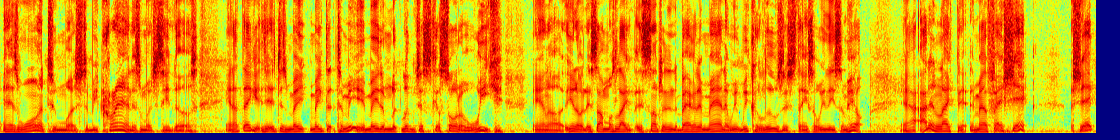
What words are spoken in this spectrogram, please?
and has won too much to be crying as much as he does. And I think it, it just made make the, to me it made him look look just sort of weak. And uh, you know, it's almost like it's something in the back of their mind that we, we could lose this thing, so we need some help. And I, I didn't like that. As a matter of fact, Shaq, Shaq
